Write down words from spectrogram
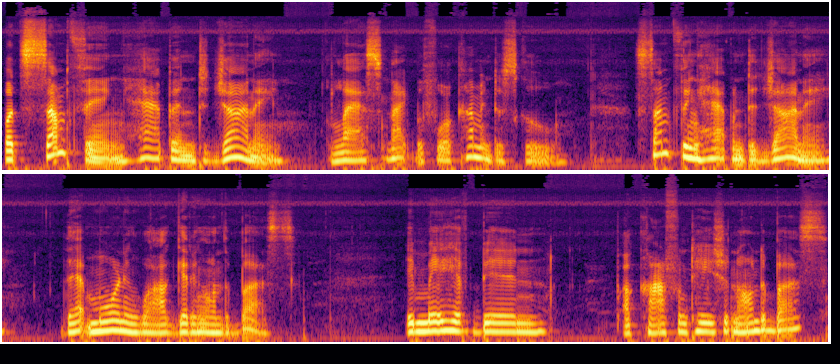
But something happened to Johnny last night before coming to school. Something happened to Johnny that morning while getting on the bus. It may have been a confrontation on the bus.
